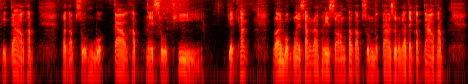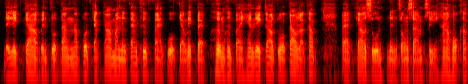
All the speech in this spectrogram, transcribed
คือเก้าครับเท่ากับศูนย์บวกเก้าครับ ในสูตรที่เจ็ดครับร้อยบวกหน่วยสามตัวล่างครั้งที่สองเท่ากับศูนย์บวกเก้าศูนย์ก็เท่ากับเก้าครับ ได้เลขเก้าเป็นตัวตั้งนับลดจากเก้ามาหนึ่งแต้มคือแปดบวกจากเลขแปดเพิ่มขึ้นไปให้เลขเก้าตัวเก้าหลักครับแปดเก้าศูนย์หนึ่งสองสามสี่ห้าหกครับ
